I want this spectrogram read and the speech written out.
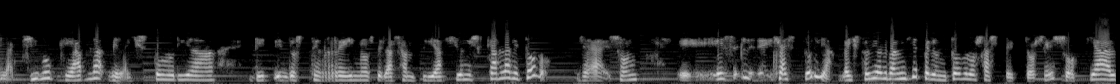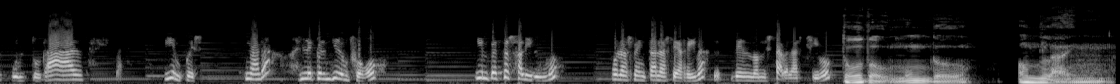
El archivo que habla de la historia, de, los terrenos, de las ampliaciones, que habla de todo. O sea, son eh, es, la historia, la historia de Valencia, pero en todos los aspectos, ¿eh? social, cultural. Bien, pues nada, le prendieron fuego y empezó a salir humo por las ventanas de arriba, de donde estaba el archivo. Todo un mundo online.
